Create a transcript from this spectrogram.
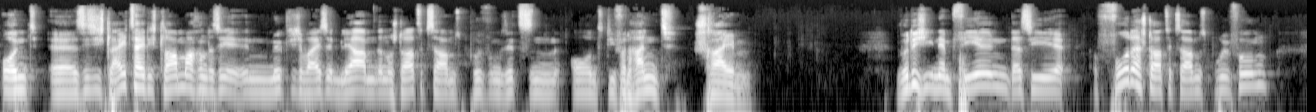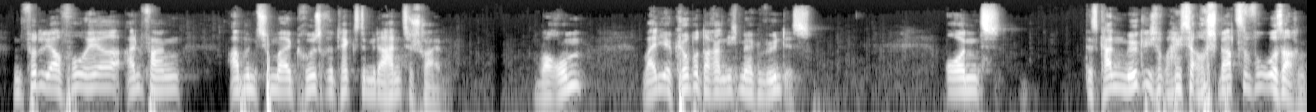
und äh, Sie sich gleichzeitig klar machen, dass Sie in, möglicherweise im Lehramt einer Staatsexamensprüfung sitzen und die von Hand schreiben, würde ich Ihnen empfehlen, dass Sie vor der Staatsexamensprüfung ein Vierteljahr vorher anfangen, ab und zu mal größere Texte mit der Hand zu schreiben. Warum? Weil Ihr Körper daran nicht mehr gewöhnt ist. Und das kann möglicherweise auch Schmerzen verursachen.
